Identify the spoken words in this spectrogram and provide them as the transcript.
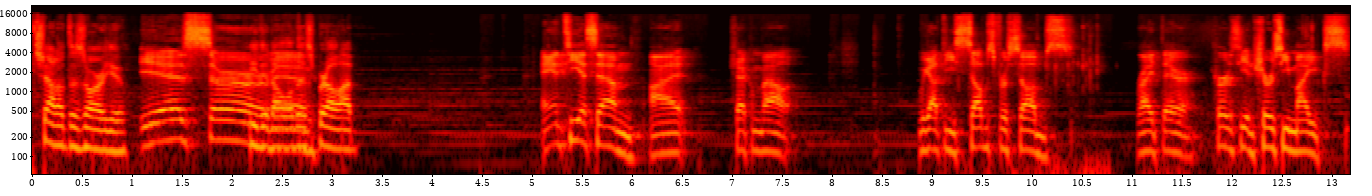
Shout out to Xaryu. Yes, sir. He did all of this, bro. I, And TSM. All right, check them out. We got the subs for subs right there, courtesy of Jersey Mike's.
